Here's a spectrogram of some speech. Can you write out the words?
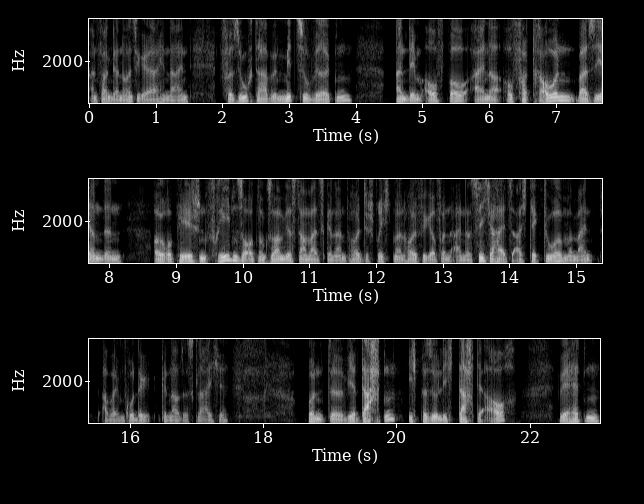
Anfang der 90er Jahre hinein, versucht habe mitzuwirken an dem Aufbau einer auf Vertrauen basierenden europäischen Friedensordnung, so haben wir es damals genannt. Heute spricht man häufiger von einer Sicherheitsarchitektur, man meint aber im Grunde genau das Gleiche. Und äh, wir dachten, ich persönlich dachte auch, wir hätten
